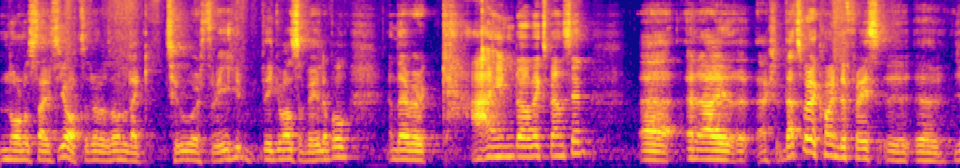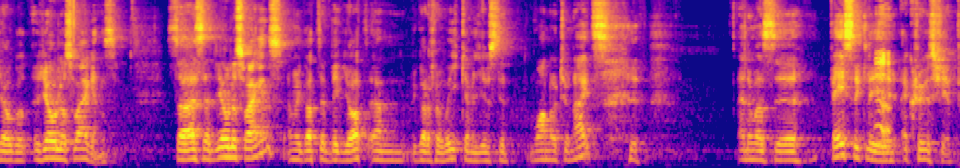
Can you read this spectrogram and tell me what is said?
normal size yacht, so there was only like two or three big ones available, and they were kind of expensive. Uh, and I uh, actually that's where I coined the phrase uh, uh, YOLO Swaggins. So I said YOLO Swaggins, and we got the big yacht, and we got it for a week, and we used it one or two nights. and it was uh, basically a cruise ship.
